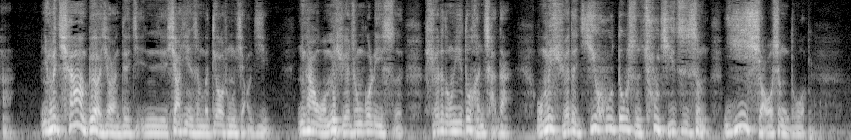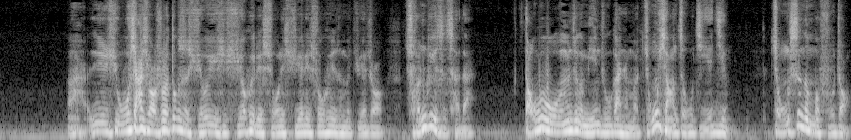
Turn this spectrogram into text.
啊！你们千万不要叫这相信什么雕虫小技。你看，我们学中国历史学的东西都很扯淡，我们学的几乎都是出奇制胜，以小胜多。啊，武侠小说都是学会学会的说的学的说会什么绝招，纯粹是扯淡。导致我们这个民族干什么？总想走捷径，总是那么浮躁，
